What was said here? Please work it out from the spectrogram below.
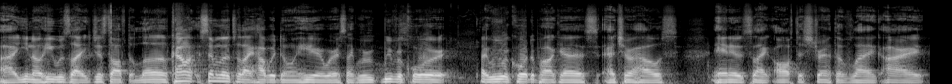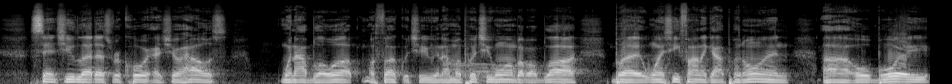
uh, you know he was like just off the love, kind of similar to like how we're doing here, where it's like we, we record like we record the podcast at your house, and it's like off the strength of like, all right, since you let us record at your house, when I blow up, I'm gonna fuck with you and I'm gonna put you on, blah blah blah. But once he finally got put on, uh, old boy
